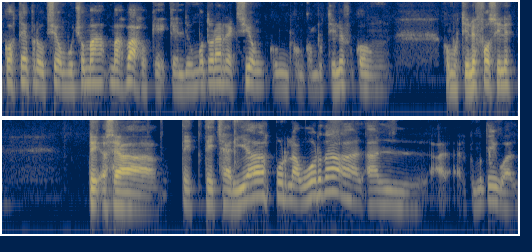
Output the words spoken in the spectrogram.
coste de producción mucho más, más bajo que, que el de un motor a reacción con, con combustibles con combustibles fósiles, te, o sea, te, te, echarías por la borda al, al, ¿cómo te digo? Al,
